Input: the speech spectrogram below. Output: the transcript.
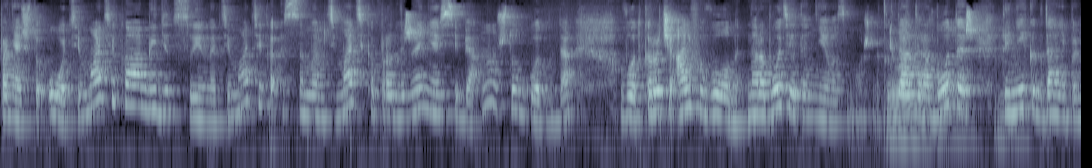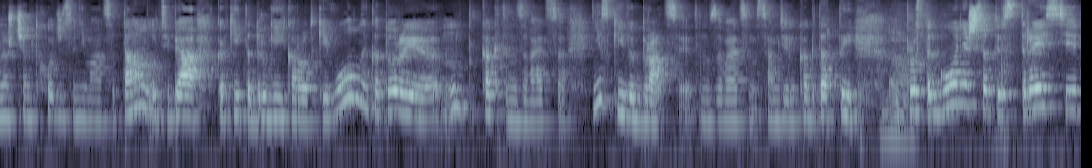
понять, что, о, тематика медицина, тематика SMM, тематика продвижения себя, ну, что угодно, да. Вот, короче, альфа-волны. На работе это невозможно. Когда невозможно, ты работаешь, да. ты никогда не поймешь, чем ты хочешь заниматься. Там у тебя какие-то другие короткие волны, которые, ну, как это называется? Низкие вибрации это называется на самом деле. Когда ты да. просто гонишься, ты в стрессе,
